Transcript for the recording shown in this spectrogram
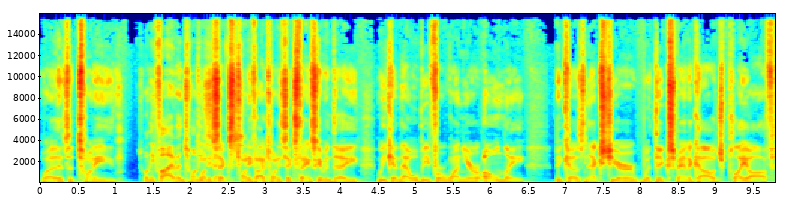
what is it, 20? 25 and 26. 26. 25, 26, Thanksgiving Day weekend. That will be for one year only because next year, with the expanded college playoff,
